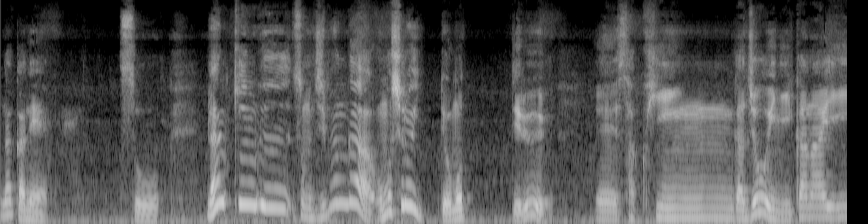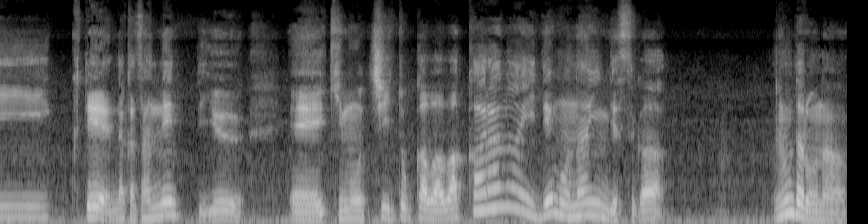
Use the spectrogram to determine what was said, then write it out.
なんかね、そう、ランキング、その自分が面白いって思ってる、えー、作品が上位に行かないくて、なんか残念っていう、えー、気持ちとかはわからないでもないんですが、なんだろうな。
